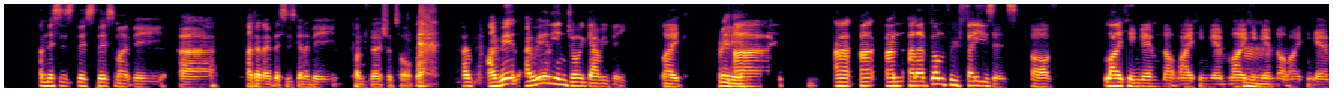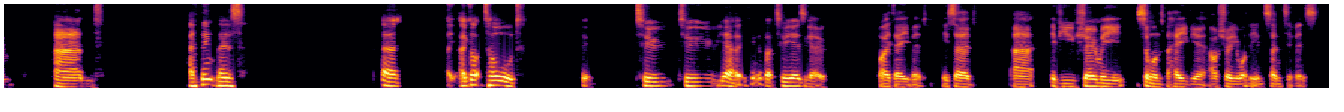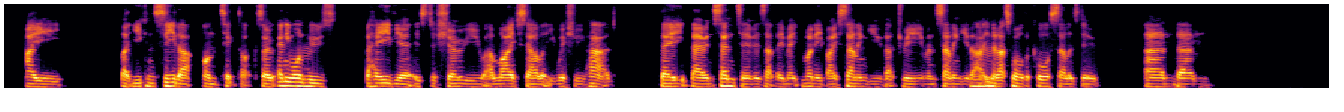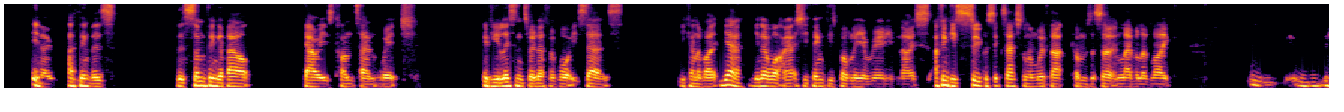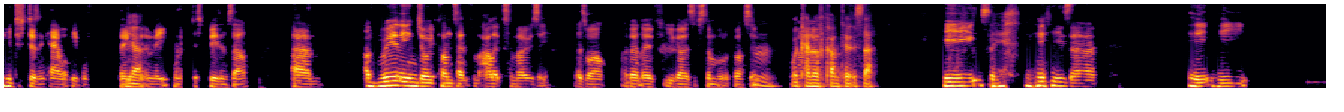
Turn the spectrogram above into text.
and this is this this might be uh, I don't know if this is going to be controversial at all, but I, I really I really enjoy Gary V. Like really, uh, I, I, and and I've gone through phases of liking him, not liking him, liking mm. him, not liking him, and I think there's uh, I, I got told two two yeah I think about two years ago by David. He said, uh, "If you show me someone's behavior, I'll show you what the incentive is." I.e., like you can see that on TikTok. So anyone whose behavior is to show you a lifestyle that you wish you had, they their incentive is that they make money by selling you that dream and selling you that mm-hmm. you know that's what all the course sellers do and um you know i think there's there's something about gary's content which if you listen to enough of what he says you kind of like yeah you know what i actually think he's probably a really nice i think he's super successful and with that comes a certain level of like he just doesn't care what people think yeah. and he kind of just be themselves. Um, I've really enjoyed content from Alex Hormozi as well. I don't know if you guys have stumbled across him. Hmm. What kind of content is that? He he's uh he he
